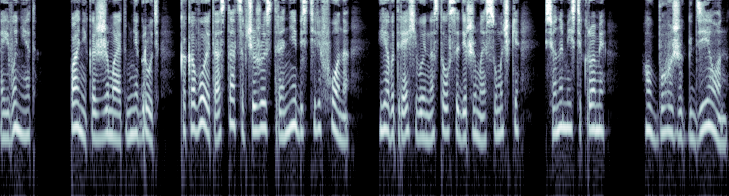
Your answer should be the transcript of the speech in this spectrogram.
а его нет. Паника сжимает мне грудь. Каково это — остаться в чужой стране без телефона? Я вытряхиваю на стол содержимое сумочки. Все на месте, кроме... О боже, где он?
